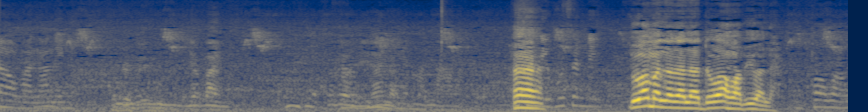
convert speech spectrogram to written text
တော့မလာလိုက်ရပိုင်းမလာဟမ်ဒီဘုစနေသူကမလာလာလာတော့ဟွာပြပါလားခေါ်ပါဦး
